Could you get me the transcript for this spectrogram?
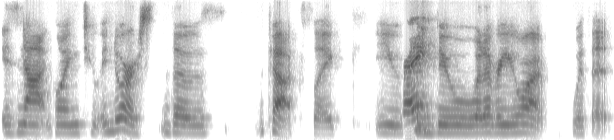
is not going to endorse those talks. Like you can do whatever you want with it.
